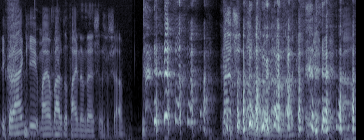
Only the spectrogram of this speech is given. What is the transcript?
i koranki mają bardzo fajne wnętrze, słyszałem. Znaczy, dobra, dobra, dobra, okej, okej, okej. Um,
